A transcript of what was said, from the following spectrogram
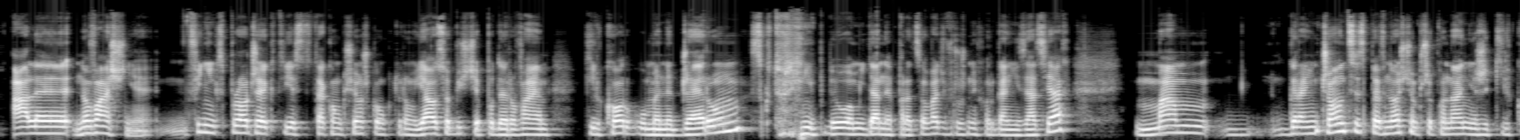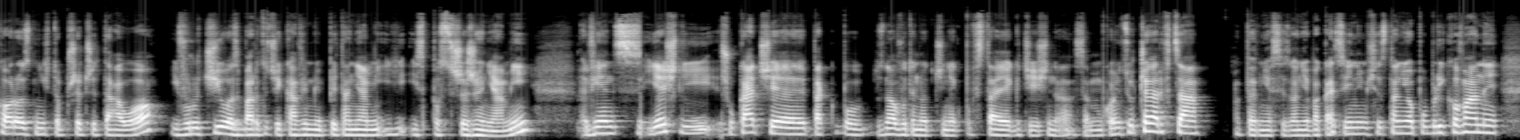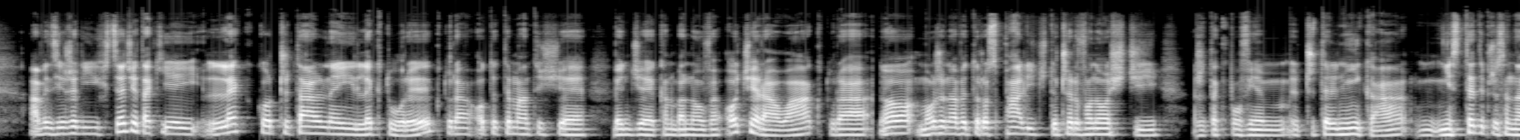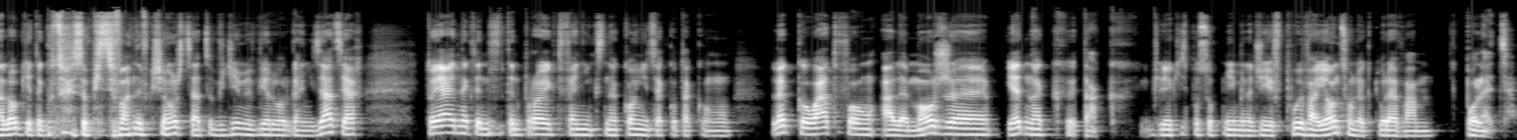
ale no właśnie, Phoenix Project jest taką książką, którą ja osobiście podarowałem kilkorgu menedżerom, z którymi było mi dane pracować w różnych organizacjach. Mam graniczące z pewnością przekonanie, że kilkoro z nich to przeczytało i wróciło z bardzo ciekawymi pytaniami i, i spostrzeżeniami. Więc jeśli szukacie, tak, bo znowu ten odcinek powstaje gdzieś na samym końcu czerwca, pewnie w sezonie wakacyjnym się stanie opublikowany. A więc jeżeli chcecie takiej lekko czytalnej lektury, która o te tematy się będzie kanbanowe ocierała, która no, może nawet rozpalić do czerwoności, że tak powiem, czytelnika, niestety przez analogię tego, co jest opisywane w książce, a co widzimy w wielu organizacjach, to ja jednak ten, ten projekt Phoenix na koniec jako taką lekko łatwą, ale może jednak tak, w jakiś sposób, miejmy nadzieję, wpływającą lekturę Wam polecę.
